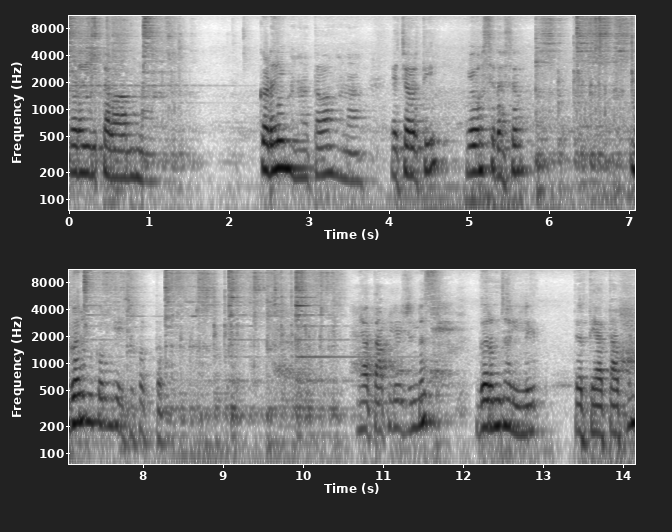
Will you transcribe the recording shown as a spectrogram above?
कढई तवा म्हणा कढई म्हणा तवा म्हणा याच्यावरती व्यवस्थित असं गरम करून घ्यायचे फक्त. हे आता आपले जिन्नस गरम झालेले तर ते आता आपण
